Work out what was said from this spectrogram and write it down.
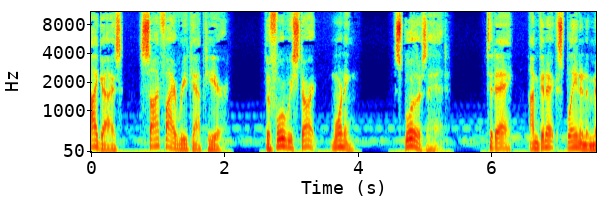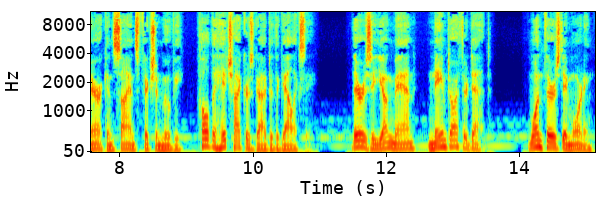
Hi guys, Sci-Fi Recapped here. Before we start, warning. Spoilers ahead. Today, I'm gonna explain an American science fiction movie called The Hitchhiker's Guide to the Galaxy. There is a young man named Arthur Dent. One Thursday morning,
